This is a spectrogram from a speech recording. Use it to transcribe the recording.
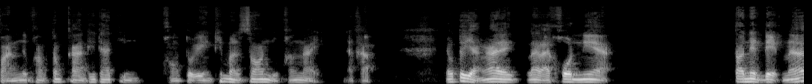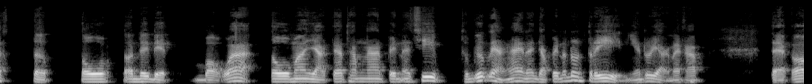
ฝันหรือความต้องการที่แท้จริงของตัวเองที่มันซ่อนอยู่ข้างในนะครับยกตัวอย่างง่ายหลาย ๆ คนเนี่ย ตอนเด็กๆนะ เติบโตตอนเด็กๆบอกว่าโตมาอยากจะทำงานเป็นอาชีพ ถือยกตัวอย่างง่ายนะอยากเป็นนักดนตรีอย่างเงี้ยตัวอย่างนะครับ แต่ก็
